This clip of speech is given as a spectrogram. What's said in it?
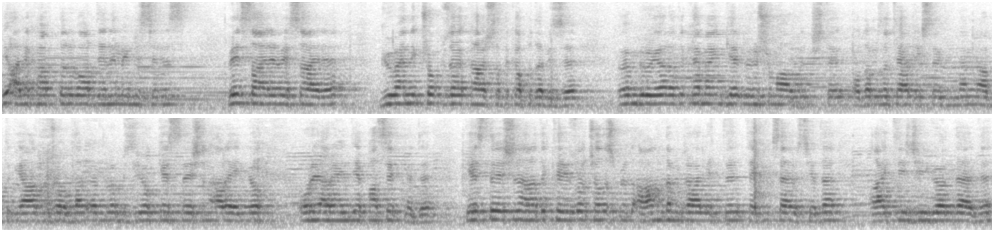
Bir anakartları var, denemelisiniz. Vesaire vesaire. Güvenlik çok güzel karşıladı kapıda bizi. Ön büroyu aradık, hemen geri dönüşüm aldık. İşte odamıza terlik işte bilmem ne yaptık. Yardımcı oldular. Ön büro bizi yok, guest station arayın yok. Orayı arayın diye pas etmedi. Guest station aradık, televizyon çalışmıyordu. Anında müdahale etti. Teknik servis ya da ITG'yi gönderdi.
